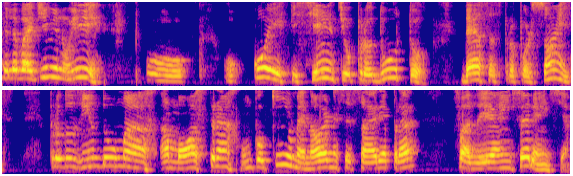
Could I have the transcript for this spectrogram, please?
ele vai diminuir o, o coeficiente, o produto dessas proporções, produzindo uma amostra um pouquinho menor necessária para fazer a inferência.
